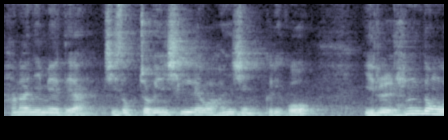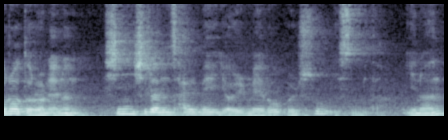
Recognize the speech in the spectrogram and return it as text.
하나님에 대한 지속적인 신뢰와 헌신 그리고 이를 행동으로 드러내는 신실한 삶의 열매로 볼 수 있습니다. 이는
